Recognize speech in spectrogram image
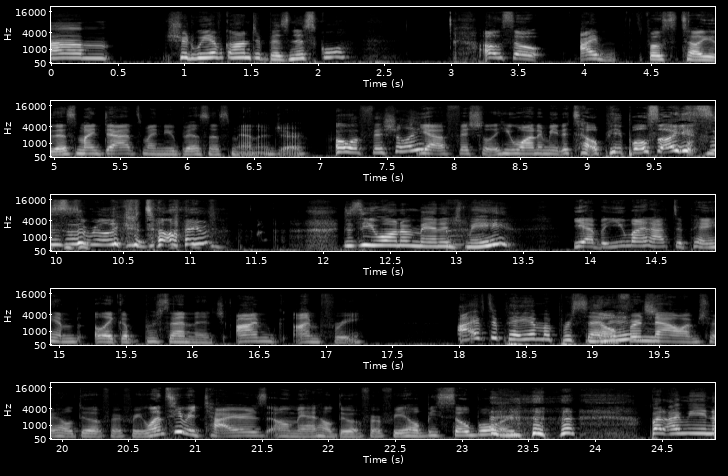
Um, should we have gone to business school? Oh, so I'm supposed to tell you this. My dad's my new business manager. Oh, officially? Yeah, officially. He wanted me to tell people, so I guess this is a really good time. Does he want to manage me? yeah, but you might have to pay him like a percentage. I'm I'm free. I have to pay him a percentage. No, for now I'm sure he'll do it for free. Once he retires, oh man, he'll do it for free. He'll be so bored. But I mean,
